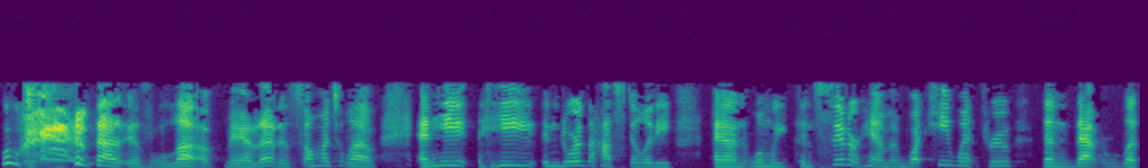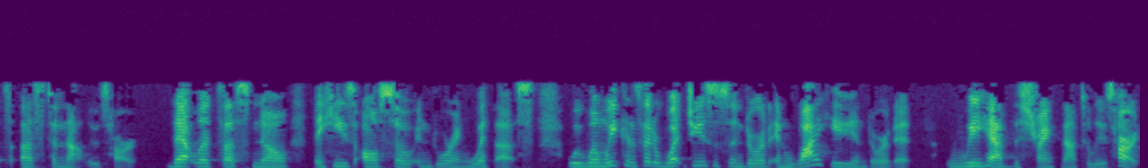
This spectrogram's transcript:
Whew, that is love, man. That is so much love. And he, he endured the hostility. And when we consider him and what he went through, then that lets us to not lose heart that lets us know that he's also enduring with us. When we consider what Jesus endured and why he endured it, we have the strength not to lose heart.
